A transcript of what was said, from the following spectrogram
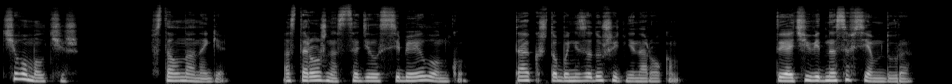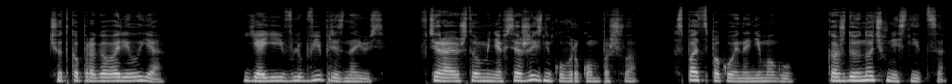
Чего молчишь?» Встал на ноги. Осторожно ссадил с себя Илонку. Так, чтобы не задушить ненароком. «Ты, очевидно, совсем дура», — четко проговорил я. «Я ей в любви признаюсь. Втираю, что у меня вся жизнь кувырком пошла. Спать спокойно не могу. Каждую ночь мне снится.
